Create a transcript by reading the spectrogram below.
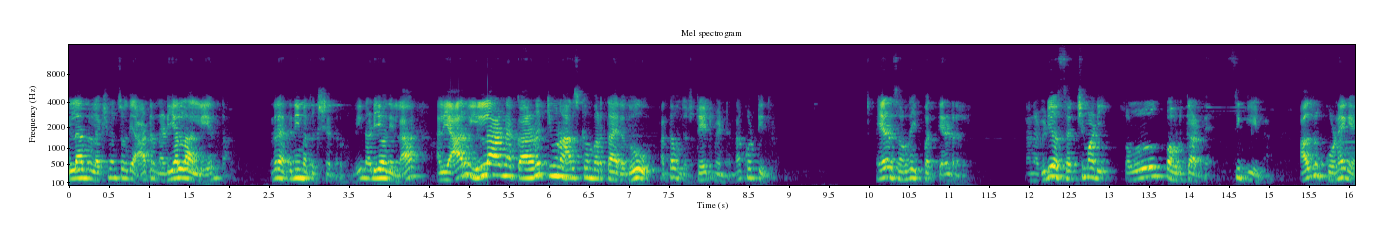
ಇಲ್ಲಾಂದ್ರೆ ಲಕ್ಷ್ಮಣ್ ಸೌದಿ ಆಟ ನಡೆಯಲ್ಲ ಅಲ್ಲಿ ಅಂತ. ಅಂದ್ರೆ ಹದಿನೈದು ಕ್ಷೇತ್ರದಲ್ಲಿ ನಡೆಯೋದಿಲ್ಲ. ಅಲ್ಲಿ ಯಾರು ಇಲ್ಲ ಅನ್ನೋ ಕಾರಣಕ್ಕೆ ಇವನು ಆರಿಸ್ಕೊಂಡ್ ಬರ್ತಾ ಇರೋದು ಅಂತ ಒಂದು ಸ್ಟೇಟ್ಮೆಂಟ್ ಅನ್ನ ಕೊಟ್ಟಿದ್ರು. ಎರಡ್ ಸಾವಿರದ ಇಪ್ಪತ್ತೆರಡರಲ್ಲಿ. ನನ್ನ ವಿಡಿಯೋ ಸರ್ಚ್ ಮಾಡಿ ಸ್ವಲ್ಪ ಹುಡುಕಾಡಿದೆ, ಸಿಗ್ಲಿಲ್ಲ. ಆದ್ರೂ ಕೊನೆಗೆ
